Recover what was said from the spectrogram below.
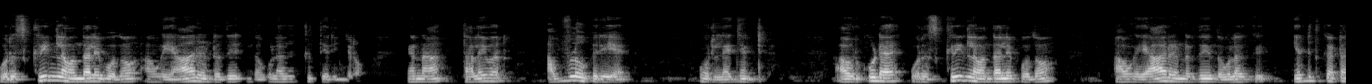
ஒரு ஸ்கிரீன்ல வந்தாலே போதும். அவங்க யாருன்றது இந்த உலகுக்கு தெரிஞ்சிடும் ஏன்னா தலைவர் அவ்வளோ பெரிய ஒரு லெஜண்ட் அவர் கூட ஒரு ஸ்கிரீன்ல வந்தாலே போதும். அவங்க யாருன்றது இந்த உலகுக்கு எடுத்துக்காட்டா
